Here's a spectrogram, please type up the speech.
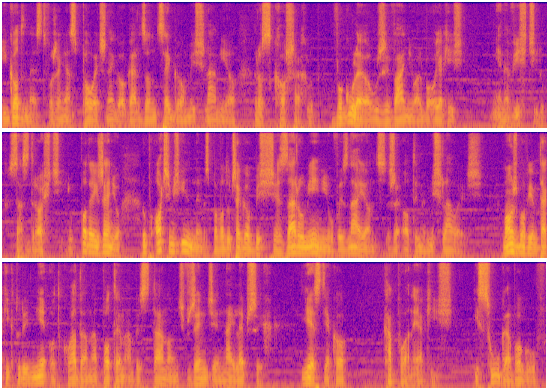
i godne stworzenia społecznego, gardzącego myślami o rozkoszach lub w ogóle o używaniu albo o jakiejś nienawiści lub zazdrości lub podejrzeniu lub o czymś innym, z powodu czego byś się zarumienił, wyznając, że o tym myślałeś. Mąż bowiem taki, który nie odkłada na potem, aby stanąć w rzędzie najlepszych, jest jako kapłan jakiś i sługa bogów,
